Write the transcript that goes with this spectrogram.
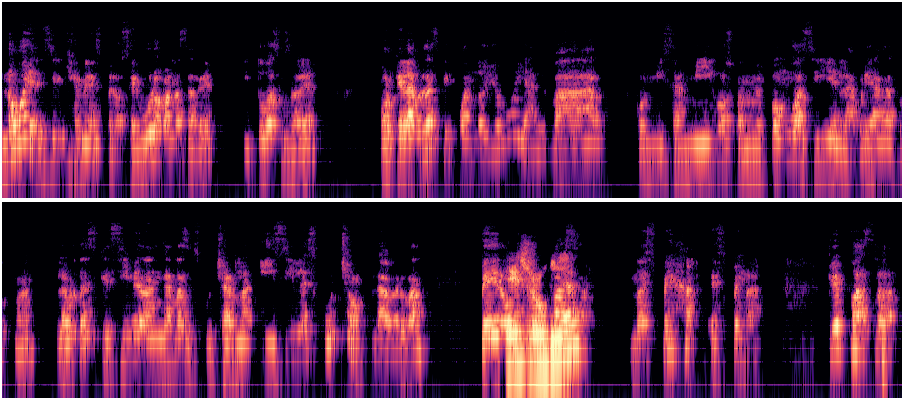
no voy a decir quién es, pero seguro van a saber y tú vas a saber, porque la verdad es que cuando yo voy al bar con mis amigos, cuando me pongo así en la briaga total, la verdad es que sí me dan ganas de escucharla y sí la escucho, la verdad. Pero ¿Es ¿qué rubia? pasa? No, espera, espera. ¿Qué pasa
